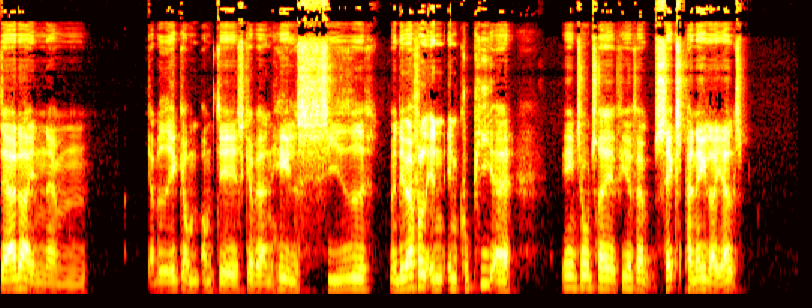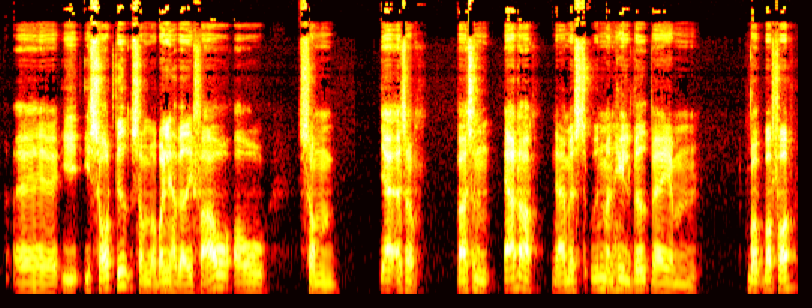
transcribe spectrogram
der er der en, øhm, jeg ved ikke om, om det skal være en hel side, men det er i hvert fald en, en kopi af 1, 2, 3, 4, 5, 6 paneler i alt. Øh, i, I sort-hvid, som oprindeligt har været i farve, og som, ja, altså, bare sådan er der nærmest, uden man helt ved, hvad, øhm, hvor, hvorfor.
